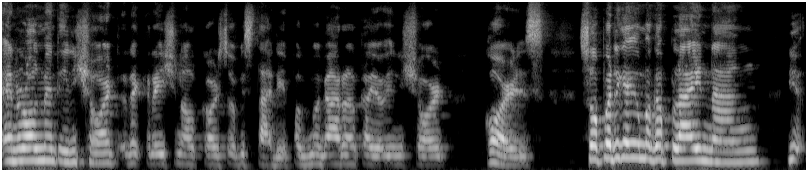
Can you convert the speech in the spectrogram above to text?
enrollment in short recreational course of study, pag mag-aral kayo in short course. So, pwede kayong mag-apply ng y-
